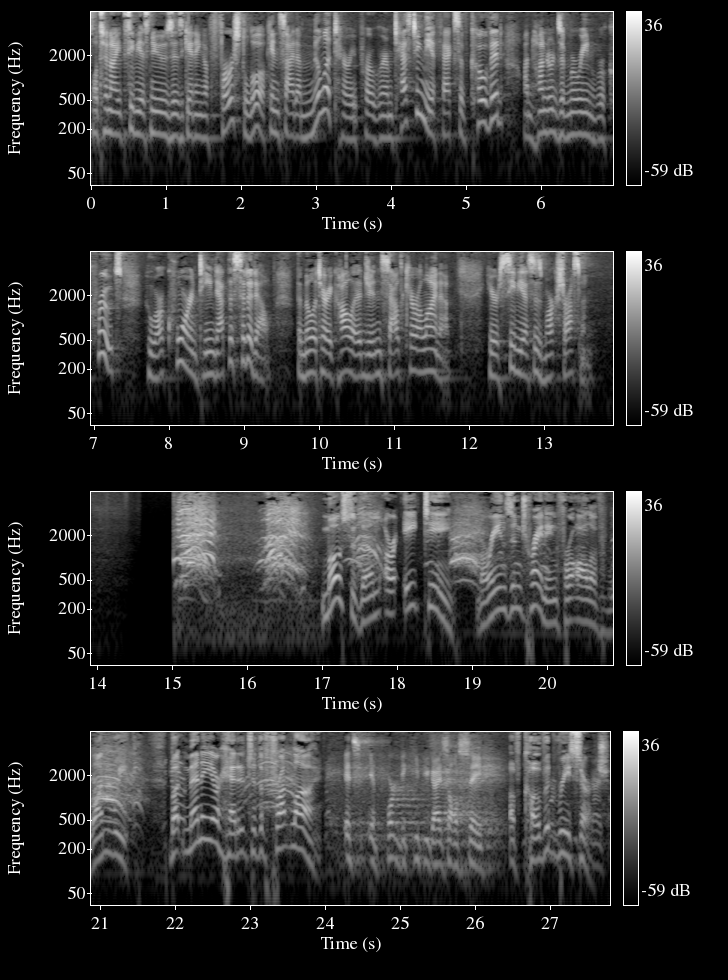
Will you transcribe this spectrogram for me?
Well, tonight, CBS News is getting a first look inside a military program testing the effects of COVID on hundreds of Marine recruits who are quarantined at the Citadel, the military college in South Carolina. Here's CBS's Mark Strassmann. Most of them are 18, Marines in training for all of one week. But many are headed to the front line it's important to keep you guys all safe. Of COVID research.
